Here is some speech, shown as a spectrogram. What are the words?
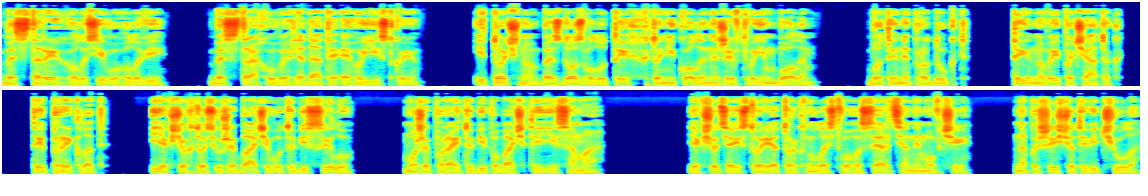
без старих голосів у голові, без страху виглядати егоїсткою. І точно без дозволу тих, хто ніколи не жив твоїм болем. Бо ти не продукт, ти новий початок, ти приклад. І якщо хтось уже бачив у тобі силу, може, пора й тобі побачити її сама. Якщо ця історія торкнулась твого серця, не мовчи. Напиши, що ти відчула.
